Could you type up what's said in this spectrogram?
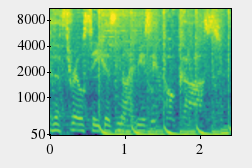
To the Thrill Seekers Night Music Podcast.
